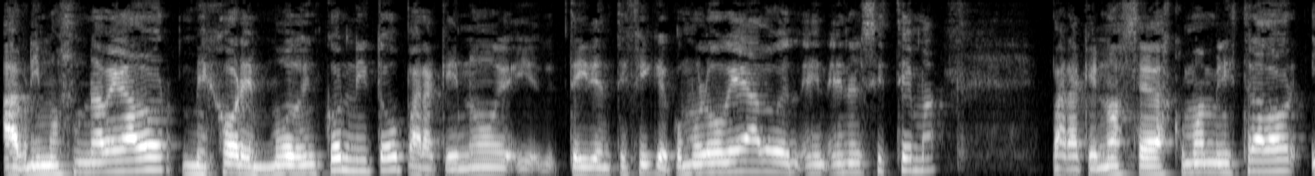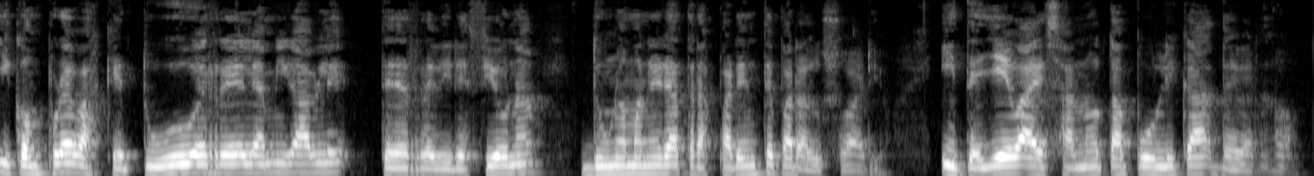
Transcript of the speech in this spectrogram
abrimos un navegador, mejor en modo incógnito para que no eh, te identifique como logueado en, el sistema, para que no accedas como administrador y compruebas que tu URL amigable te redirecciona de una manera transparente para el usuario y te lleva a esa nota pública de Evernote.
